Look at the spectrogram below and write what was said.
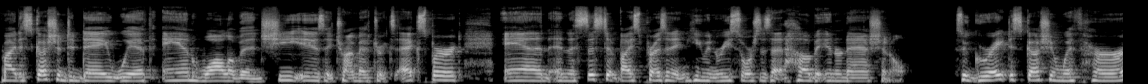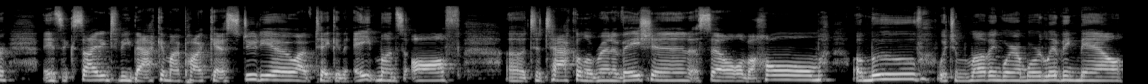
my discussion today with Anne Wallivan. She is a TriMetrix expert and an assistant vice president in human resources at Hub International. It's a great discussion with her. It's exciting to be back in my podcast studio. I've taken eight months off uh, to tackle a renovation, a sale of a home, a move, which I'm loving where we're living now,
